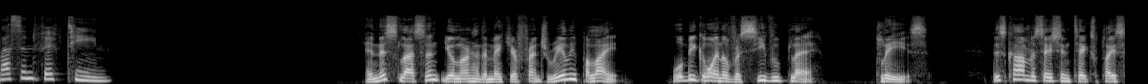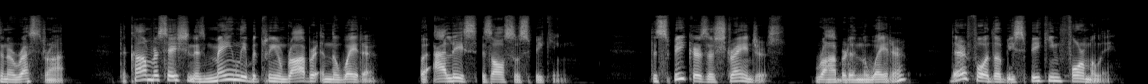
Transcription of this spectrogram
Lesson 15. In this lesson, you'll learn how to make your French really polite. We'll be going over s'il vous plaît, please. This conversation takes place in a restaurant. The conversation is mainly between Robert and the waiter, but Alice is also speaking. The speakers are strangers, Robert and the waiter, therefore they'll be speaking formally.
